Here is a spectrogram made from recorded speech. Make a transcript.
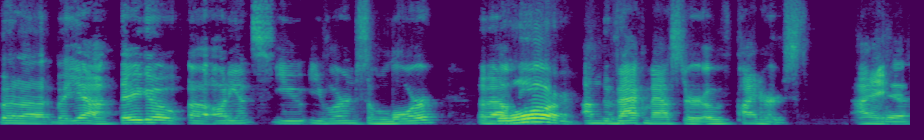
But uh, but yeah, there you go, uh, audience. You you've learned some lore about The me. lore. I'm the vac master of Pinehurst. I Yeah.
